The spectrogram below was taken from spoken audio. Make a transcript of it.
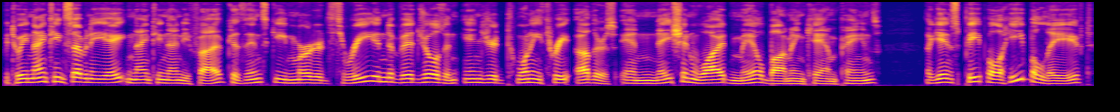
Between 1978 and 1995, Kaczynski murdered three individuals and injured 23 others in nationwide mail bombing campaigns against people he believed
